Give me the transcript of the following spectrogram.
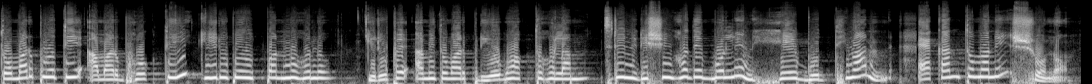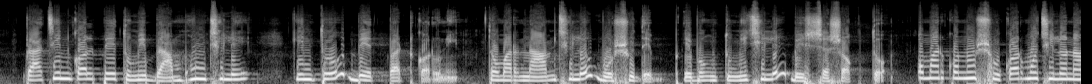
তোমার প্রতি আমার ভক্তি কী রূপে উৎপন্ন হলো? কীরূপে আমি তোমার প্রিয় ভক্ত হলাম? শ্রী নৃসিংহদেব বললেন, হে বুদ্ধিমান, একান্ত মনে শোনো। প্রাচীন কল্পে তুমি ব্রাহ্মণ ছিলে, কিন্তু বেদ পাঠ করনি। তোমার নাম ছিল বসুদেব এবং তুমি ছিলে বেশ্যাসক্ত। তোমার কোনো সুকর্ম ছিল না,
